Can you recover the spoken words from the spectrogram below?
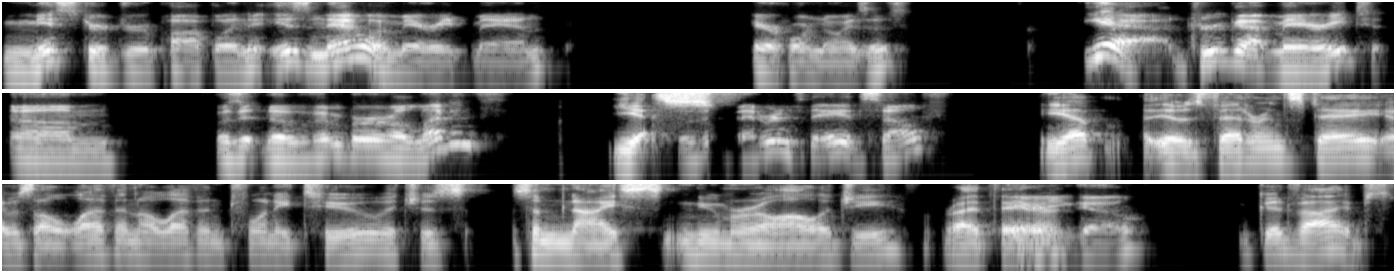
Mr. Drew Poplin, is now a married man. Air horn noises. Yeah, Drew got married. Um, was it November 11th? Was Yes. it Veterans Day itself? Yep. It was Veterans Day. It was 11 11 22, which is some nice numerology right There, there. you go. Good vibes.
